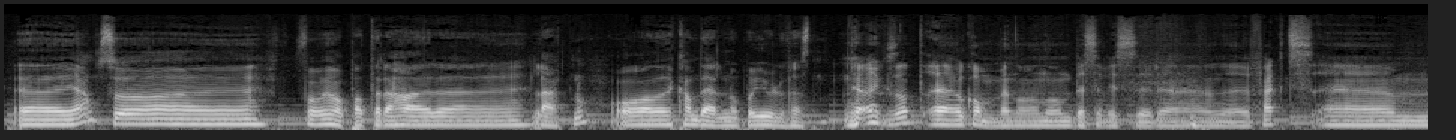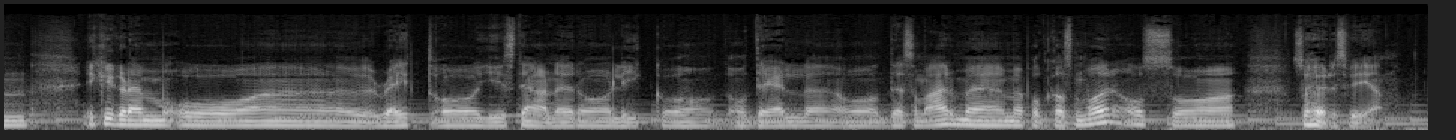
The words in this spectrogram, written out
Uh, ja, så uh, får vi håpe at dere har uh, lært noe og kan dele noe på julefesten. Ja, ikke sant. og komme med noen, noen besserwisser-facts. ikke glem å rate og gi stjerner og like og, og del og det som er med, med podkasten vår. Og så, så høres vi igjen.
